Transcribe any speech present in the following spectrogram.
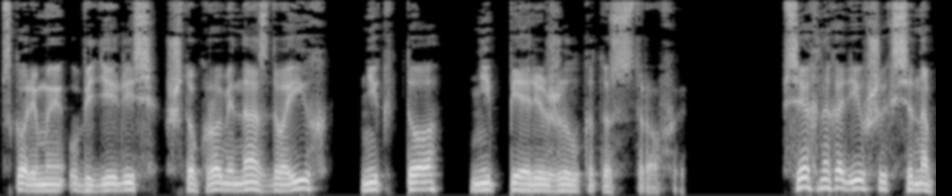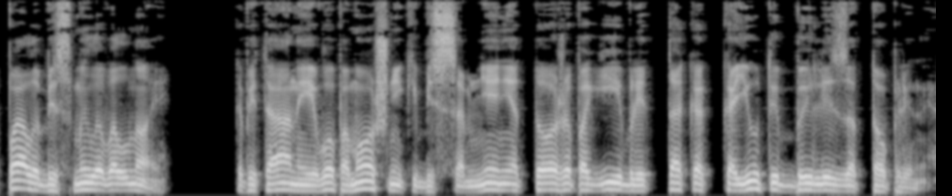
Вскоре мы убедились, что кроме нас двоих никто не пережил катастрофы. Всех находившихся на палубе смыло волной. Капитан и его помощники, без сомнения, тоже погибли, так как каюты были затоплены.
